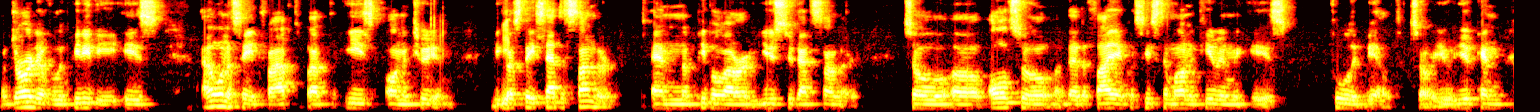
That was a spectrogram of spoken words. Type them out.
majority of liquidity is, I don't want to say trapped, but is on Ethereum because yeah. they set the standard and people are used to that standard. So uh, also the DeFi ecosystem on Ethereum is fully built. So you, you can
